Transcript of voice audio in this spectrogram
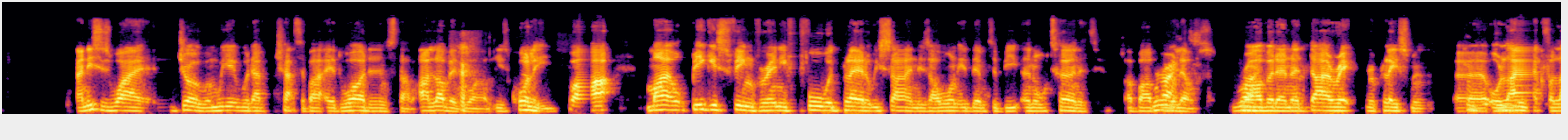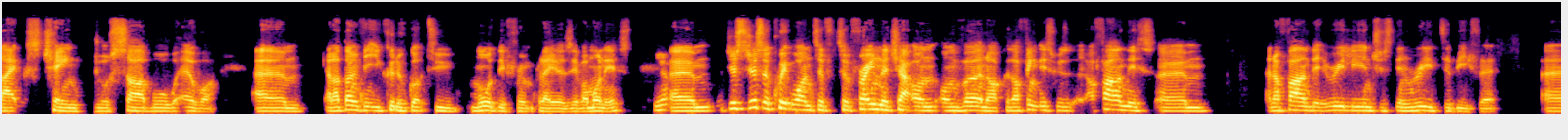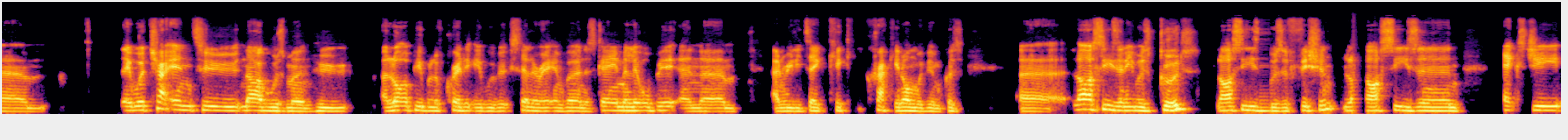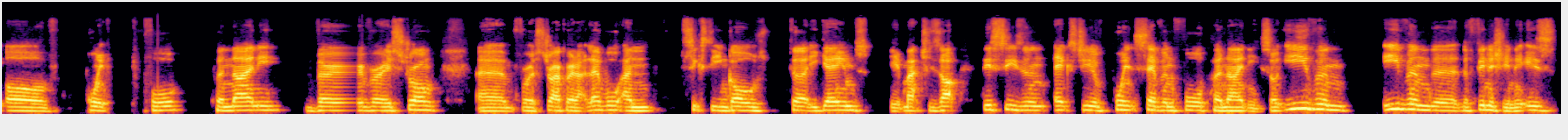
and this is why Joe, when we would have chats about Eduardo and stuff, I love Eduard. He's quality, but my biggest thing for any forward player that we signed is I wanted them to be an alternative above Right. all else, Right. rather than a direct replacement uh, or like for likes change or sub or whatever. Um, and I don't think you could have got two more different players, if I'm honest. Yep. Um, just just a quick one to to frame the chat on on Werner because I think this was I found this um, and I found it really interesting read to be fair. Um, they were chatting to Nagelsmann, who a lot of people have credited with accelerating Werner's game a little bit and um, and really take kick, cracking on with him because uh, last season he was good. Last season was efficient. Last season xG of 0.4 per 90, very very strong um, for a striker at that level, and 16 goals, 30 games. It matches up. This season xG of 0.74 per 90. So even even the the finishing it is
